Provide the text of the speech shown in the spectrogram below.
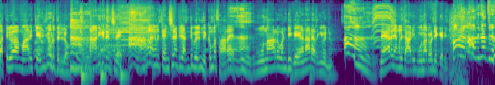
പത്ത് രൂപ മാറി ചേഞ്ച് കൊടുത്തില്ലോ റാണിക്ക് ടെൻഷനായി. ഞങ്ങൾ അങ്ങനെ ടെൻഷനായിട്ട് രണ്ടുപേരും നിൽക്കുമ്പോ സാറേ. മൂന്നാറ് വണ്ടി വേണാട് ഇറങ്ങി വന്നു. ആ. നേരെ ഞങ്ങൾ ചാടി മൂന്നാറ് വണ്ടി കയറി. അതിനകത്തിന്.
